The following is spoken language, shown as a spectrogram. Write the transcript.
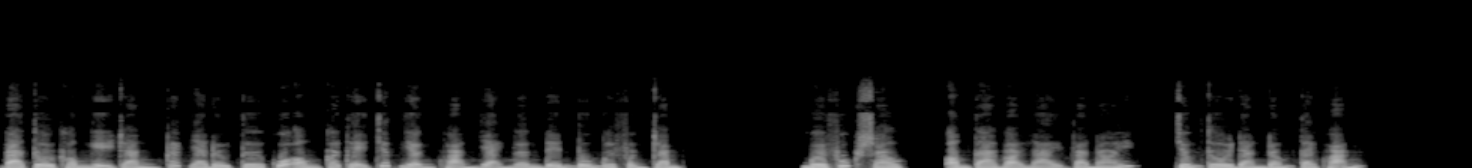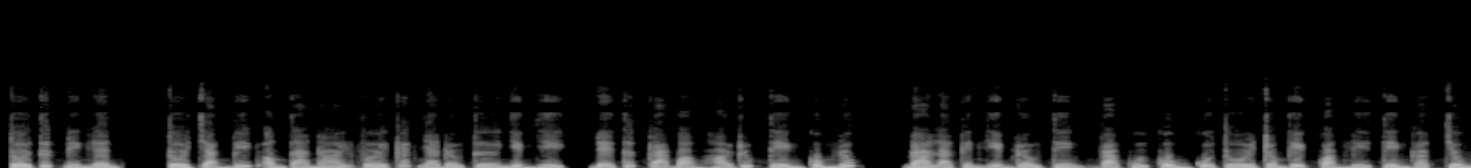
Và tôi không nghĩ rằng các nhà đầu tư của ông có thể chấp nhận khoản giải ngân đến 40%. 10 phút sau, ông ta gọi lại và nói, chúng tôi đang đóng tài khoản. Tôi tức điên lên, tôi chẳng biết ông ta nói với các nhà đầu tư những gì để tất cả bọn họ rút tiền cùng lúc. Đó là kinh nghiệm đầu tiên và cuối cùng của tôi trong việc quản lý tiền góp chung.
